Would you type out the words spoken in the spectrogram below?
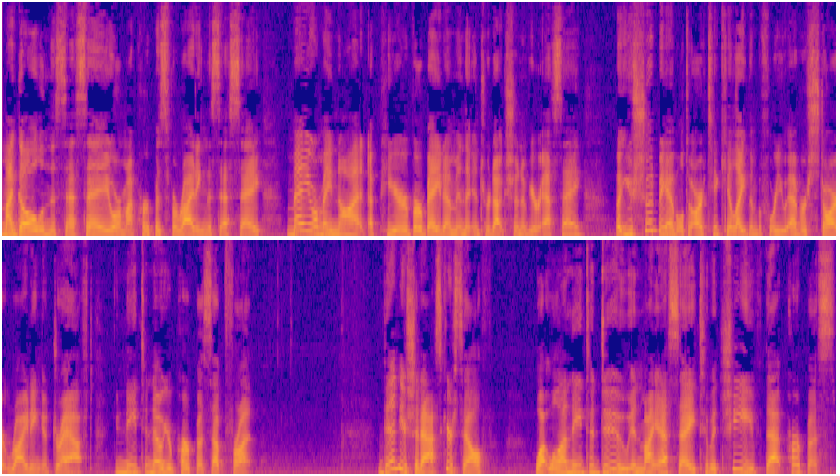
my goal in this essay or my purpose for writing this essay, may or may not appear verbatim in the introduction of your essay, but you should be able to articulate them before you ever start writing a draft. You need to know your purpose up front. Then you should ask yourself, what will I need to do in my essay to achieve that purpose?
